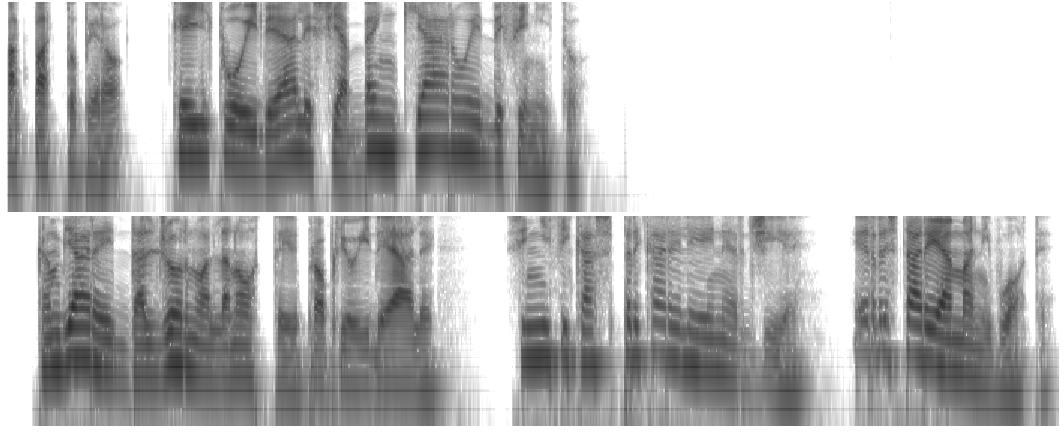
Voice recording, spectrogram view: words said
A patto però che il tuo ideale sia ben chiaro e definito. Cambiare dal giorno alla notte il proprio ideale significa sprecare le energie e restare a mani vuote.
